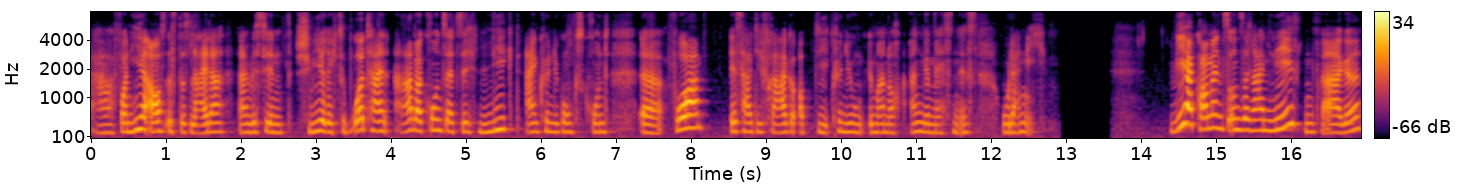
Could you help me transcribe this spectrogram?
Äh, von hier aus ist es leider ein bisschen schwierig zu beurteilen, aber grundsätzlich liegt ein Kündigungsgrund äh, vor. Ist halt die Frage, ob die Kündigung immer noch angemessen ist oder nicht. Wir kommen zu unserer nächsten Frage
